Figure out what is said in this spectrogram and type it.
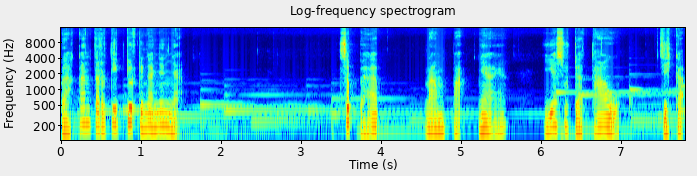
bahkan tertidur dengan nyenyak. Sebab nampaknya ya, ia sudah tahu jika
